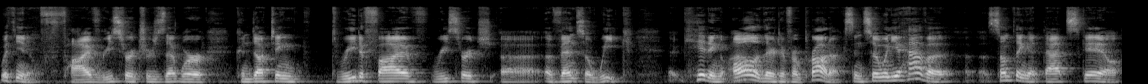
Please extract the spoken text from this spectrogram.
with you know five researchers that were conducting three to five research uh, events a week hitting wow. all of their different products and so when you have a something at that scale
